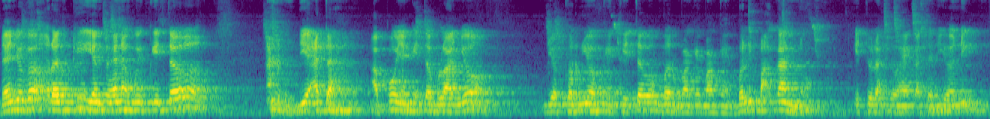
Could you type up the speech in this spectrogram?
dan juga rezeki yang Tuhan nak beri kita di atas apa yang kita belanja dia kurniakan kita berbagai-bagai. Berlipat ganda itulah Tuhan kata dia ni.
